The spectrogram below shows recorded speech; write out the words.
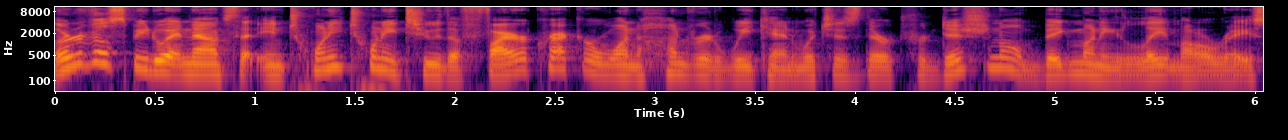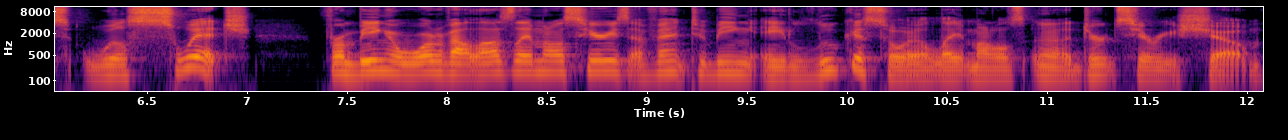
Lernerville Speedway announced that in 2022, the Firecracker 100 weekend, which is their traditional big money late model race, will switch from being a World of Outlaws late model series event to being a Lucas Oil late models uh, dirt series show.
